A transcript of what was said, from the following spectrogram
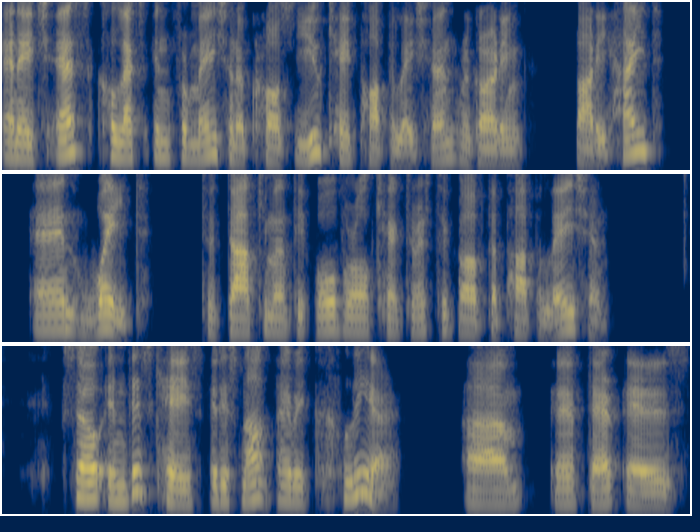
NHS collects information across UK population regarding body height and weight to document the overall characteristic of the population. So in this case, it is not very clear um, if there is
